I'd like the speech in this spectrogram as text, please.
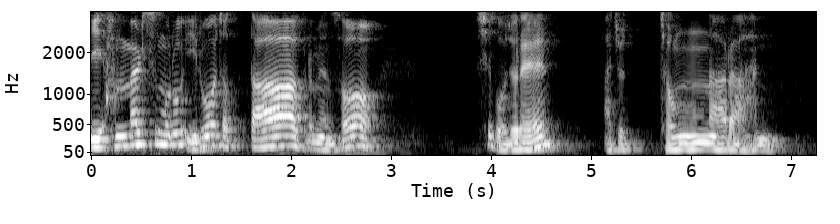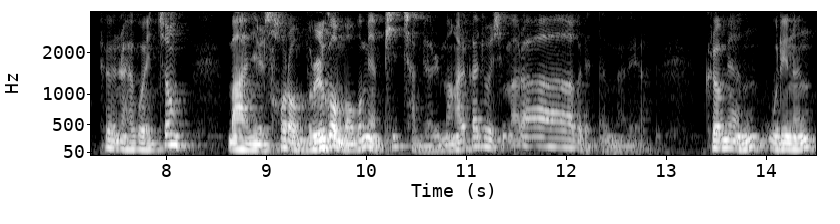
이 한 말씀으로 이루어졌다 그러면서 15절에 아주 적나라한 표현을 하고 있죠. 만일 서로 물고 먹으면 피차 멸망할까 조심하라 그랬단 말이에요. 그러면 우리는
